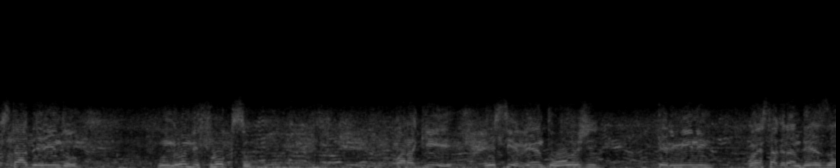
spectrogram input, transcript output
está aderindo um grande fluxo para que esse evento hoje termine com essa grandeza,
